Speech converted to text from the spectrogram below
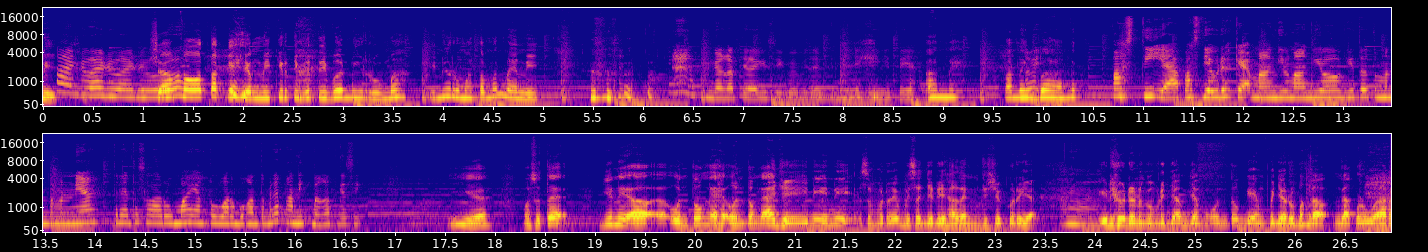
nih aduh aduh aduh siapa otaknya yang mikir tiba-tiba nih rumah ini rumah temennya nih nggak ngerti lagi sih gue bisa bisa nyedek kayak gitu ya aneh aneh Tapi- banget. pasti ya pas dia udah kayak manggil-manggil gitu teman-temannya ternyata salah rumah yang keluar bukan temennya panik banget gak sih? Iya maksudnya gini eh, untung eh untung aja ini ini sebenarnya bisa jadi hal yang disyukuri ya. Hmm. ini udah nunggu berjam-jam untung yang punya rumah nggak nggak keluar.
